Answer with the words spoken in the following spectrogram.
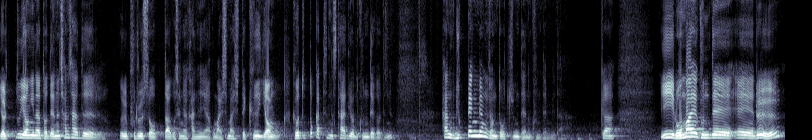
열두 영이나 더 되는 천사들을 부를 수 없다고 생각하느냐고 말씀하실 때 그 영, 그것도 똑같은 스타디온 군대거든요. 한 600명 정도쯤 되는 군대입니다. 그러니까 이 로마의 군대를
